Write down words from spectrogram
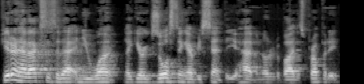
if you don't have access to that and you won't, like you're exhausting every cent that you have in order to buy this property,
